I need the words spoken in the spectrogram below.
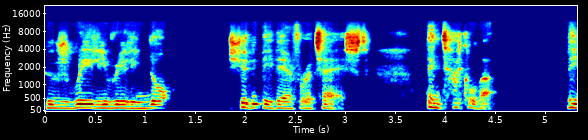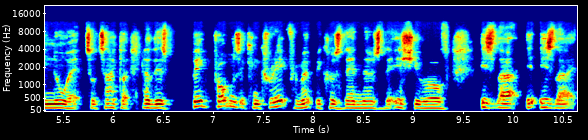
who's really really not shouldn't be there for a test, then tackle that. They know it, so tackle it. Now, there's big problems it can create from it because then there's the issue of is that is that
